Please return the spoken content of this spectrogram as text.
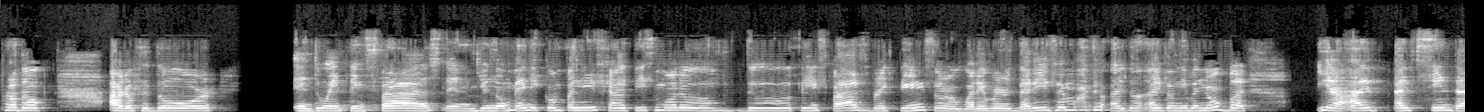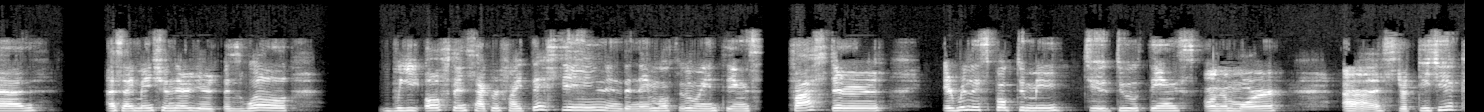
product out of the door and doing things fast. And, you know, many companies have this model of do things fast, break things, or whatever that is a model. I don't, I don't even know. But yeah, I've, I've seen that, as I mentioned earlier as well, we often sacrifice testing in the name of doing things faster. It really spoke to me to do things on a more uh, strategic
